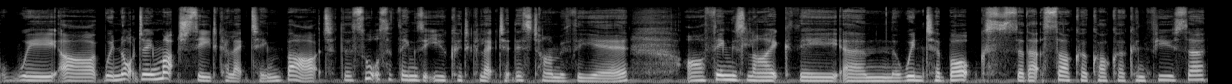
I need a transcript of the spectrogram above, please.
we are we're not doing much seed collecting, but the sorts of things that you could collect at this time of the year are things like the um, the winter box. So that's Sarcococca confusa.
